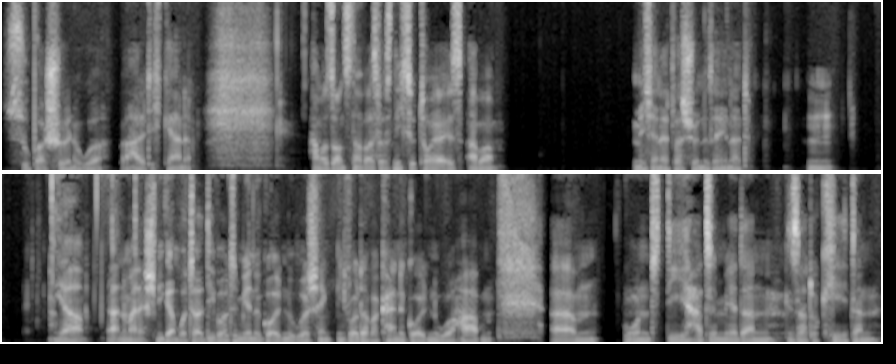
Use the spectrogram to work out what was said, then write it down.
super schöne Uhr, behalte ich gerne. Haben wir sonst noch was, was nicht so teuer ist, aber mich an etwas Schönes erinnert? Hm. Ja, an meine Schwiegermutter, die wollte mir eine goldene Uhr schenken. Ich wollte aber keine goldene Uhr haben. Ähm, und die hatte mir dann gesagt, okay, dann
